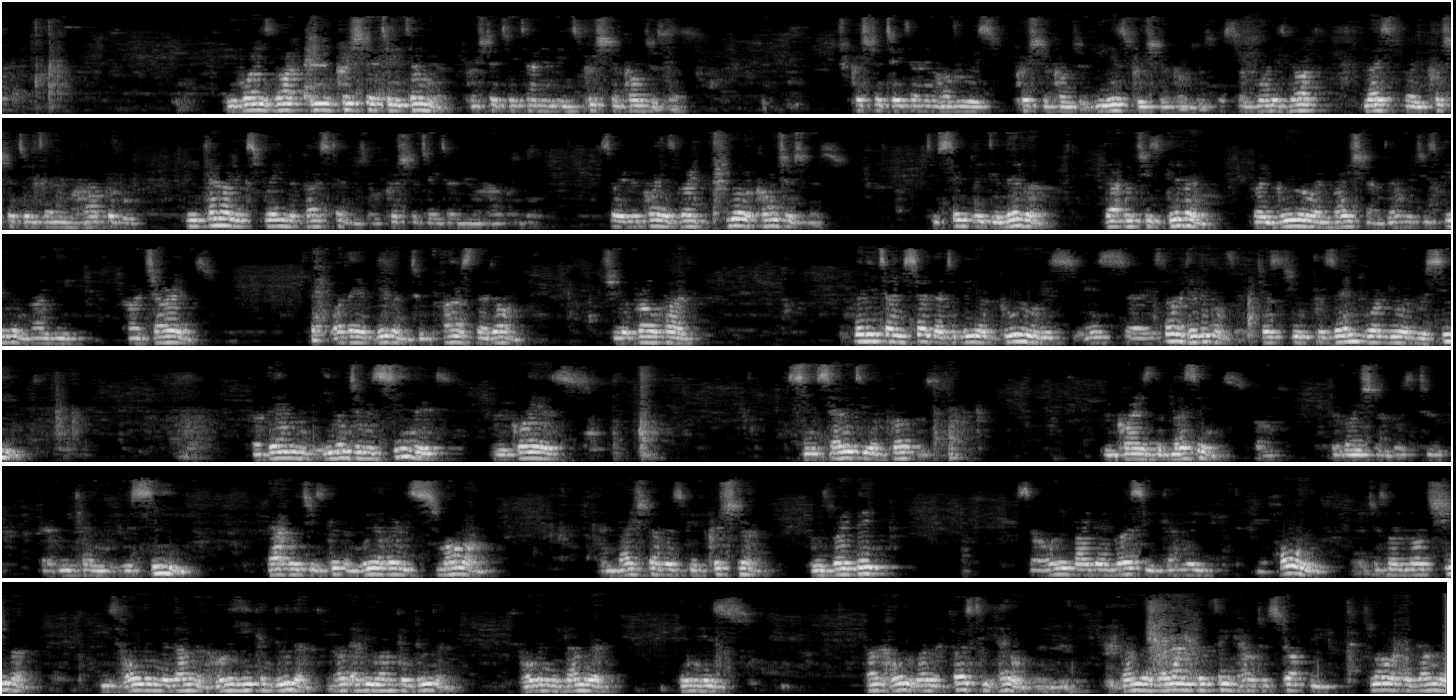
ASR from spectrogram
if one is not in Krishna Chaitanya, Krishna Chaitanya means Krishna consciousness. Krishna Chaitanya Mahaprabhu is Krishna consciousness. He is Krishna consciousness. So if one is not blessed by Krishna Chaitanya Mahaprabhu, he cannot explain the pastimes of Krishna Chaitanya Mahaprabhu. So it requires very pure consciousness to simply deliver that which is given by Guru and Vaishnava, that which is given by the Acharyas, what they have given to pass that on. Srila Prabhupada many times said that to be a guru is, is, uh, it's not a difficult thing. Just you present what you have received. But then even to receive it requires sincerity of purpose. Requires the blessings of the Vaishnavas to, that we can receive that which is given. We are very small and Vaishnavas give Krishna, who is very big. So only by their mercy can we hold, just like Lord Shiva. He's holding the Ganga. Only he can do that. Not everyone can do that. He's holding the Ganga in his, not hold, well at first he held. Mm-hmm. And Ganga, no one could think how to stop the flow of the Ganga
